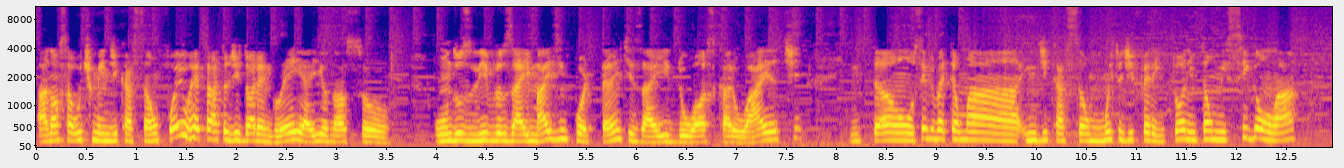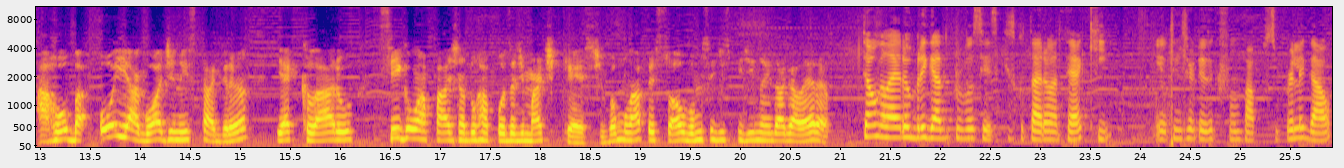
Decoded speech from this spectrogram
A nossa última indicação foi o Retrato de Dorian Gray, aí o nosso um dos livros aí mais importantes aí do Oscar Wilde. Então sempre vai ter uma indicação muito diferentona. Então me sigam lá, arroba oiagode no Instagram. E é claro, sigam a página do Raposa de Martcast. Vamos lá, pessoal, vamos se despedindo aí da galera. Então, galera, obrigado por vocês que escutaram até aqui. Eu tenho certeza que foi um papo super legal.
